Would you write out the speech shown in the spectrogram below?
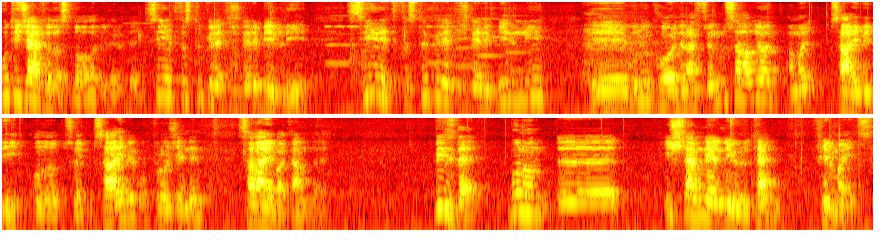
Bu ticaret odası da olabilirdi. Siirt Fıstık Üreticileri Birliği. Siirt Fıstık Üreticileri Birliği e, bunun koordinasyonunu sağlıyor ama sahibi değil. Onu söyleyeyim. Sahibi bu projenin Sanayi Bakanlığı. Biz de bunun e, işlemlerini yürüten firmayız.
